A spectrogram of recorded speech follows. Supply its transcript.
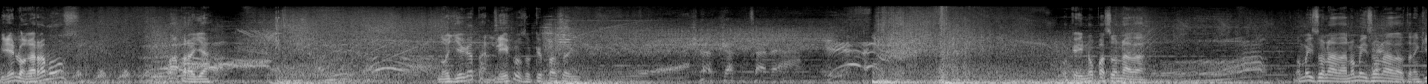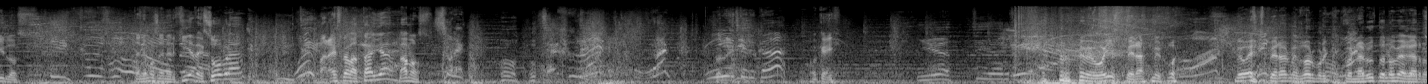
Bien, lo agarramos. Va para allá. ¿No llega tan lejos o qué pasa ahí? Ok, no pasó nada. No me hizo nada, no me hizo nada, tranquilos. Tenemos energía de sobra para esta batalla. Vamos. Ok. me voy a esperar mejor. Me voy a esperar mejor porque con Naruto no me agarro.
